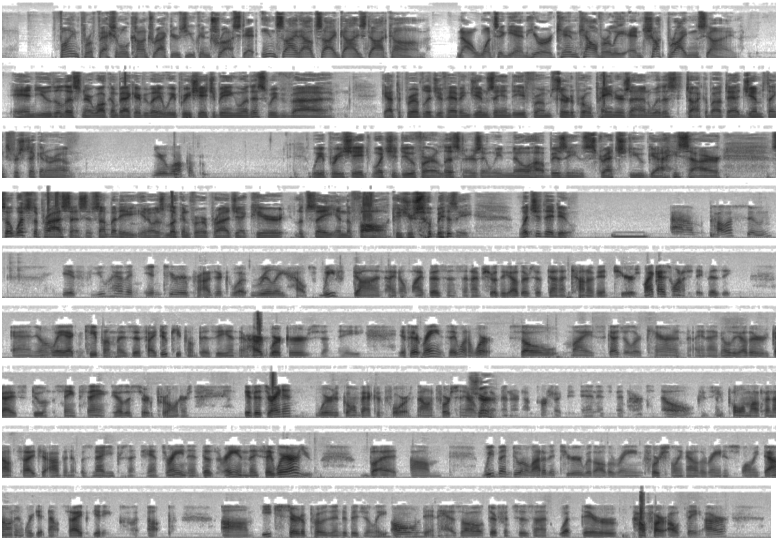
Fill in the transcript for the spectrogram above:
Find professional contractors you can trust at InsideOutsideGuys.com. Now, once again, here are Ken Calverley and Chuck Breidenstein. And you, the listener. Welcome back, everybody. We appreciate you being with us. We've uh, got the privilege of having Jim Zandy from CertaPro Painters on with us to talk about that. Jim, thanks for sticking around. You're welcome. We appreciate what you do for our listeners, and we know how busy and stretched you guys are. So, what's the process if somebody you know is looking for a project here? Let's say in the fall because you're so busy. What should they do? Um, call us soon. If you have an interior project, what really helps, we've done, I know my business and I'm sure the others have done a ton of interiors. My guys want to stay busy. And the only way I can keep them is if I do keep them busy and they're hard workers and they, if it rains, they want to work. So my scheduler, Karen, and I know the other guys doing the same thing, the other Cert Pro owners, if it's raining, we're going back and forth. Now, unfortunately, our Sure. weathermen are not perfect, and it's been hard to know because you pull them off an outside job and it was 90% chance rain, and it doesn't rain, and they say, "Where are you?" But um, we've been doing a lot of interior with all the rain. Fortunately, now the rain is slowing down, and we're getting outside, getting caught up. Um, each CertaPro is individually owned and has all differences on what their how far out they are.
